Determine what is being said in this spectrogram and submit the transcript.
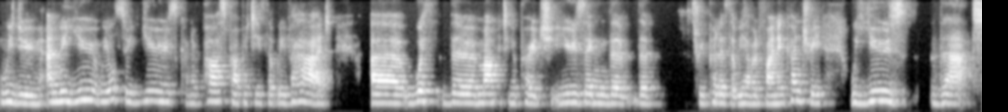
we do and we use we also use kind of past properties that we've had uh, with the marketing approach using the the three pillars that we have at fine and country we use that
